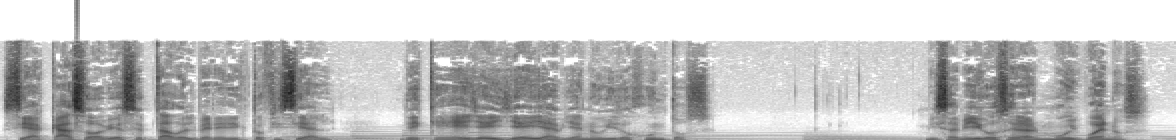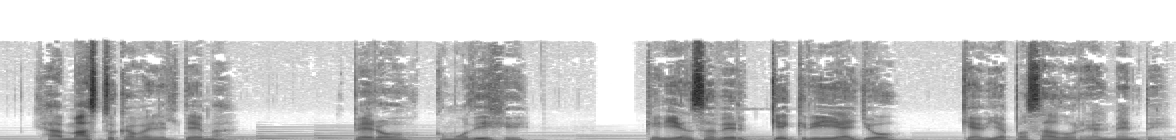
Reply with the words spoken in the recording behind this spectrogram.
Si acaso había aceptado el veredicto oficial de que ella y Jay habían huido juntos. Mis amigos eran muy buenos, jamás tocaban el tema, pero, como dije, querían saber qué creía yo que había pasado realmente.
